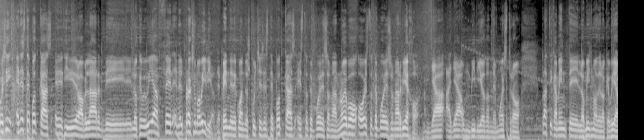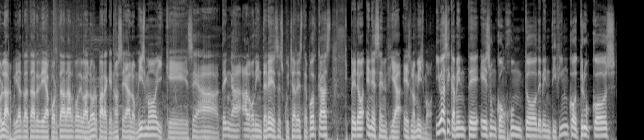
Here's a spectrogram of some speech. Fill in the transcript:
Pues sí, en este podcast he decidido hablar de lo que voy a hacer en el próximo vídeo. Depende de cuando escuches este podcast, esto te puede sonar nuevo o esto te puede sonar viejo. Ya haya un vídeo donde muestro prácticamente lo mismo de lo que voy a hablar. Voy a tratar de aportar algo de valor para que no sea lo mismo y que sea tenga algo de interés escuchar este podcast, pero en esencia es lo mismo. Y básicamente es un conjunto de 25 trucos,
